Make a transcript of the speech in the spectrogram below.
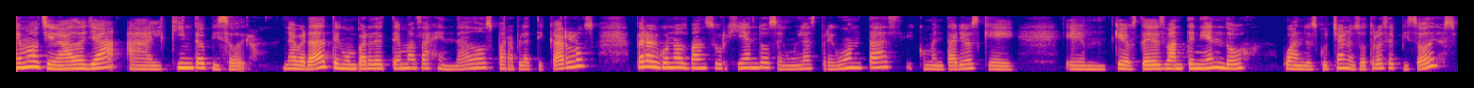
Hemos llegado ya al quinto episodio. La verdad, tengo un par de temas agendados para platicarlos, pero algunos van surgiendo según las preguntas y comentarios que, em, que ustedes van teniendo cuando escuchan los otros episodios.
